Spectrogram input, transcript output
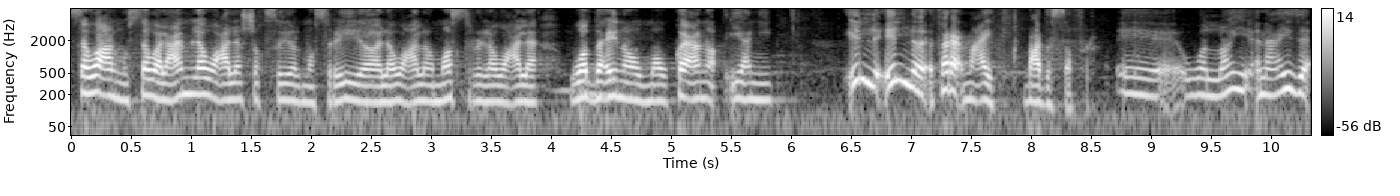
سواء على المستوى العام لو على الشخصية المصرية لو على مصر لو على وضعنا وموقعنا يعني إيه اللي إيه اللي فرق معاكي بعد السفر؟ آه والله أنا عايزة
